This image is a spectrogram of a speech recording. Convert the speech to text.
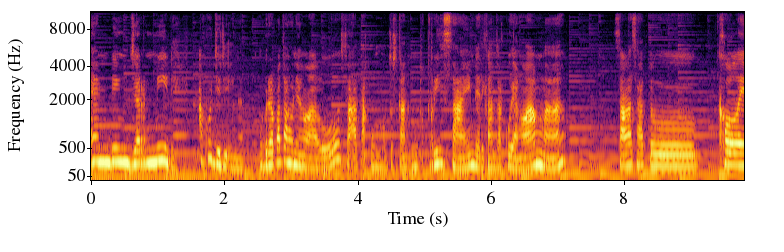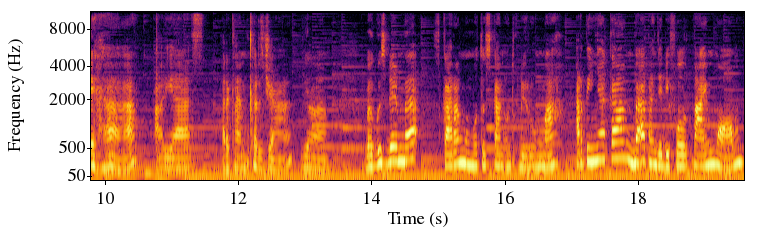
ending journey deh aku jadi ingat beberapa tahun yang lalu saat aku memutuskan untuk resign dari kantorku yang lama, salah satu koleha alias rekan kerja bilang, bagus deh mbak, sekarang memutuskan untuk di rumah. Artinya kan mbak akan jadi full time mom.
